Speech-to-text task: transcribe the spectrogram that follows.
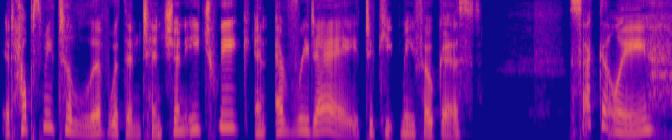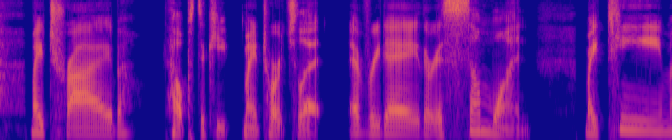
It helps me to live with intention each week and every day to keep me focused. Secondly, my tribe helps to keep my torch lit. Every day there is someone, my team,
